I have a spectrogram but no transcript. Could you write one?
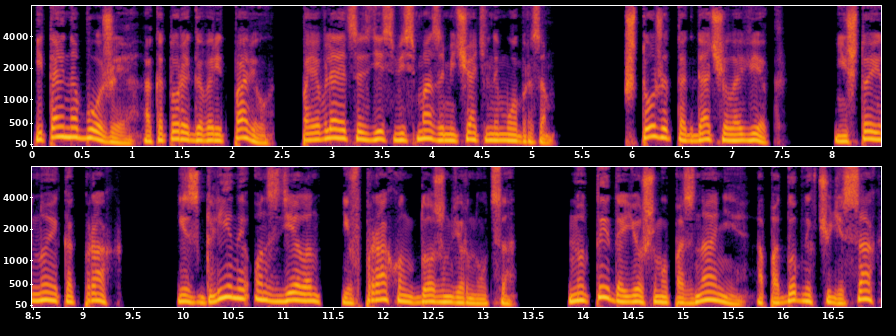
И тайна Божия, о которой говорит Павел, появляется здесь весьма замечательным образом. Что же тогда человек? Ничто иное, как прах. Из глины он сделан, и в прах он должен вернуться. Но ты даешь ему познание о подобных чудесах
